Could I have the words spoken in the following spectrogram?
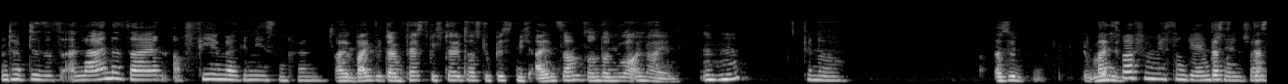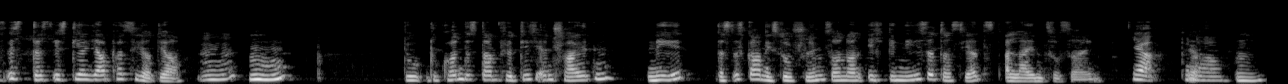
Und habe dieses Alleine-Sein auch viel mehr genießen können. Weil du dann festgestellt hast, du bist nicht einsam, sondern nur allein. Mhm. Genau. Also, das meine, war für mich so ein das, Gamechanger. das, ist, das ist dir ja passiert, ja. mhm. Mhm. Du, du konntest dann für dich entscheiden, nee, das ist gar nicht so schlimm, sondern ich genieße das jetzt, allein zu sein. Ja, genau. Mhm.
